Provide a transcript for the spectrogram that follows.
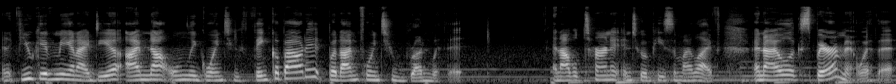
And if you give me an idea, I'm not only going to think about it, but I'm going to run with it. And I will turn it into a piece of my life. And I will experiment with it.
